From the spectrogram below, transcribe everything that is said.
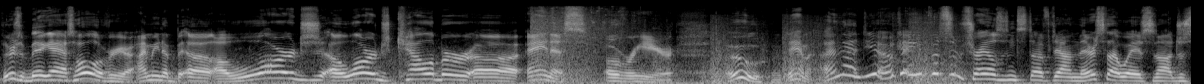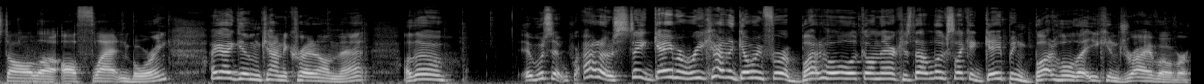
there's a big ass hole over here. I mean, a, a, a large, a large caliber uh, anus over here. Ooh, damn it. And then, yeah, okay, you put some trails and stuff down there so that way it's not just all uh, all flat and boring. I gotta give him kind of credit on that. Although, it was it I don't know, Stinging Gamer, were you kind of going for a butthole look on there? Because that looks like a gaping butthole that you can drive over.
